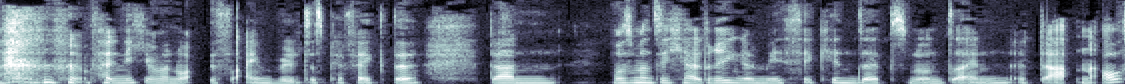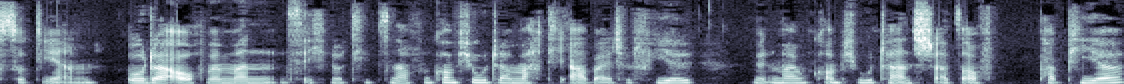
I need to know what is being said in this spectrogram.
weil nicht immer nur ist ein Bild das Perfekte, dann muss man sich halt regelmäßig hinsetzen und seine Daten aussortieren. Oder auch wenn man sich Notizen auf dem Computer macht, ich arbeite viel mit meinem Computer anstatt auf Papier,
